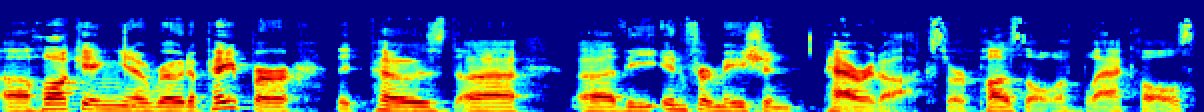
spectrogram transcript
uh, Hawking, you know, wrote a paper that posed, uh, the information paradox or puzzle of black holes,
